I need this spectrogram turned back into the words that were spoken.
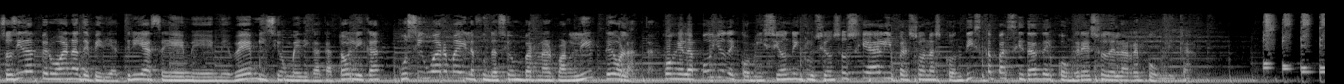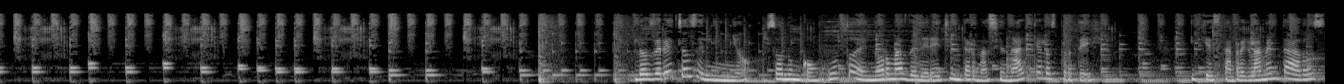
Sociedad Peruana de Pediatría, CMMB, Misión Médica Católica, Warma y la Fundación Bernard Van Leer de Holanda. Con el apoyo de Comisión de Inclusión Social y Personas con Discapacidad del Congreso de la República. Los derechos del niño son un conjunto de normas de derecho internacional que los protege y que están reglamentados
